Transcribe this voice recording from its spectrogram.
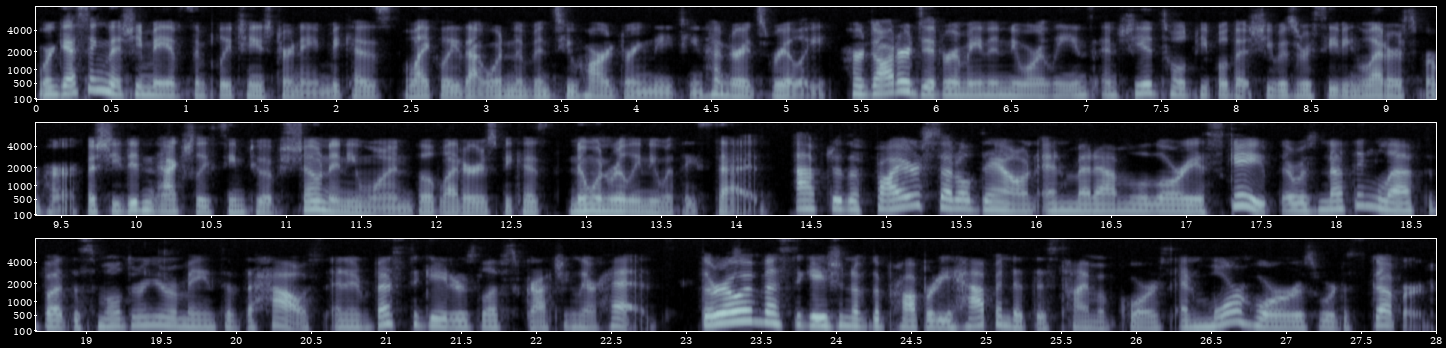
We're guessing that she may have simply changed her name because likely that wouldn't have been too hard during the 1800s, really. Her daughter did remain in New Orleans and she had told people that she was receiving letters from her, but she didn't actually seem to have shown anyone the letters because no one really knew what they said. After the fire settled down and Madame LaLaurie escaped, there was nothing left but the smoldering remains of the house, and investigators left scratching their heads. Thorough investigation of the property happened at this time, of course, and more horrors were discovered.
